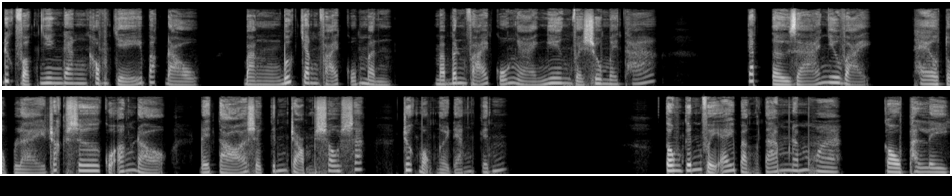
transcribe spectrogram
Đức Phật nhiên đăng không chỉ bắt đầu bằng bước chân phải của mình mà bên phải của ngài nghiêng về Sumetha. Cách từ giả như vậy, theo tục lệ rất xưa của Ấn Độ để tỏ sự kính trọng sâu sắc trước một người đáng kính. Tôn kính vị ấy bằng tám nắm hoa, câu Pali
